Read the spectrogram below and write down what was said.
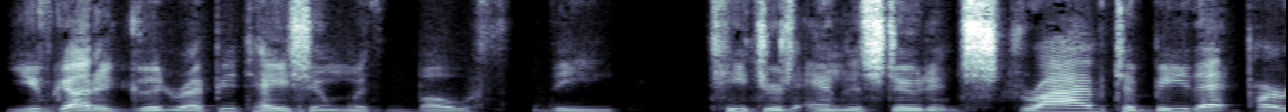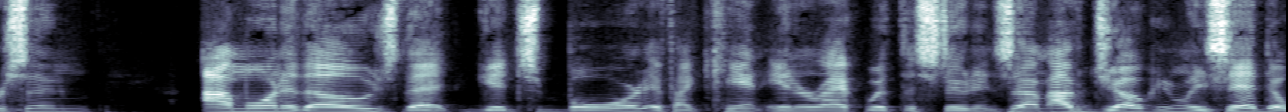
you've got a good reputation with both the teachers and the students. Strive to be that person. I'm one of those that gets bored if I can't interact with the students. Um, I've jokingly said to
